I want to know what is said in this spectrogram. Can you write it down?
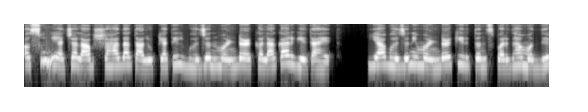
असून याचा लाभ शहादा तालुक्यातील भजन मंडळ कलाकार घेत आहेत. या भजनी मंडळ कीर्तन स्पर्धा मध्ये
